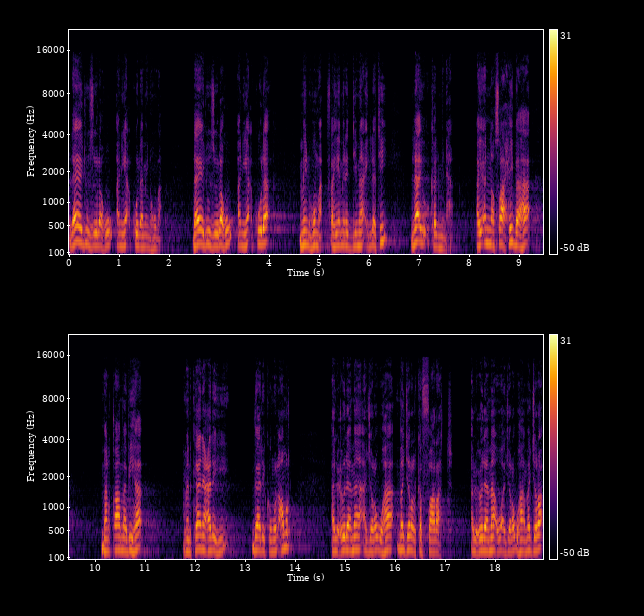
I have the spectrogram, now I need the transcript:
لا يجوز له أن يأكل منهما. لا يجوز له أن يأكل منهما فهي من الدماء التي لا يؤكل منها. أي أن صاحبها من قام بها من كان عليه ذلكم الأمر العلماء أجروها مجرى الكفارات. العلماء أجروها مجرى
